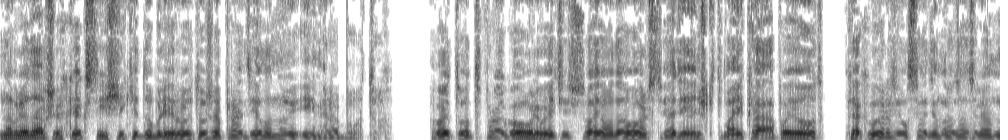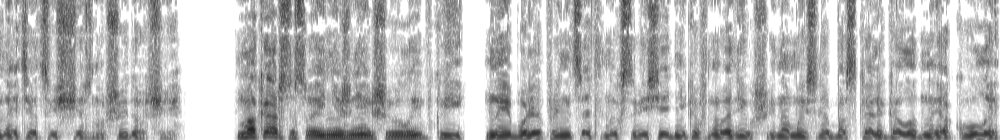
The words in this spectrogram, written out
наблюдавших, как сыщики дублируют уже проделанную ими работу. «Вы тут прогуливаетесь в свое удовольствие, а денежки-то мои капают», как выразился один разозленный отец исчезнувшей дочери. Макар со своей нежнейшей улыбкой, наиболее проницательных собеседников, наводивший на мысль об оскале голодной акулы,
